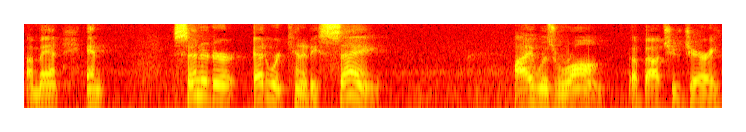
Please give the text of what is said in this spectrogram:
a man. And Senator Edward Kennedy saying, I was wrong about you, Jerry.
